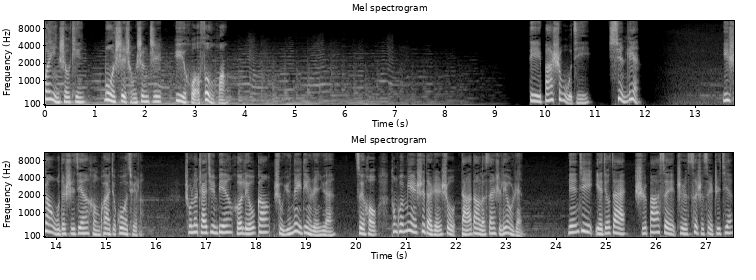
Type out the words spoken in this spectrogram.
欢迎收听《末世重生之浴火凤凰》第八十五集训练。一上午的时间很快就过去了，除了翟俊斌和刘刚属于内定人员，最后通过面试的人数达到了三十六人，年纪也就在十八岁至四十岁之间。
